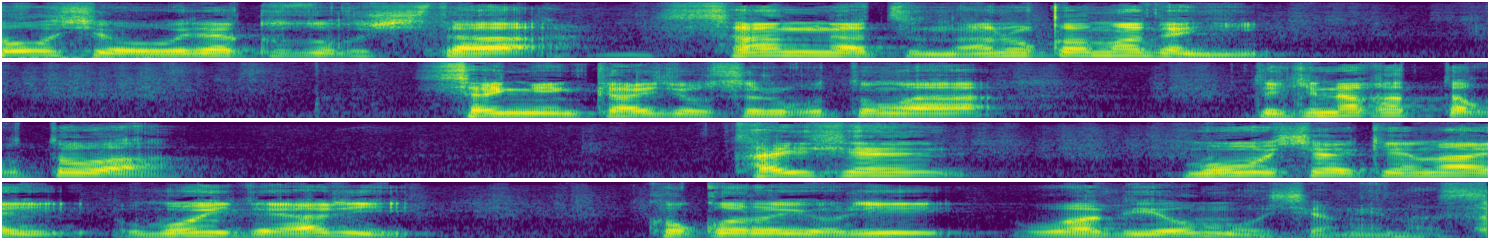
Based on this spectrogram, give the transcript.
当初お約束した3月7日までに宣言解除することができなかったことは、大変申し訳ない思いであり、心よりお詫びを申し上げます。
